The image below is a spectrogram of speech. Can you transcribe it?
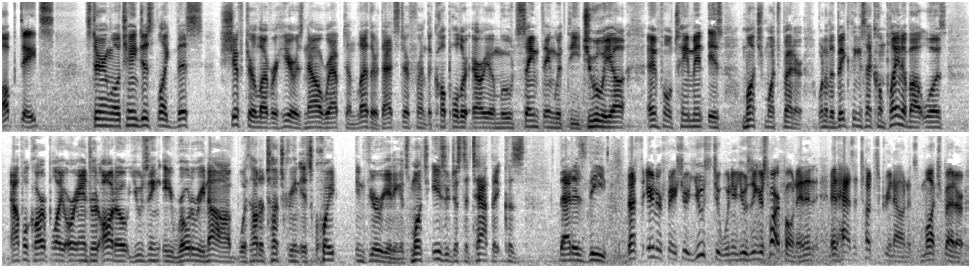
updates, steering wheel changes like this shifter lever here is now wrapped in leather. That's different. The cup holder area moved. Same thing with the Giulia. Infotainment is much, much better. One of the big things I complained about was Apple CarPlay or Android Auto using a rotary knob without a touchscreen is quite infuriating. It's much easier just to tap it because that is the that's the interface you're used to when you're using your smartphone and it, it has a touchscreen now and it's much better.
